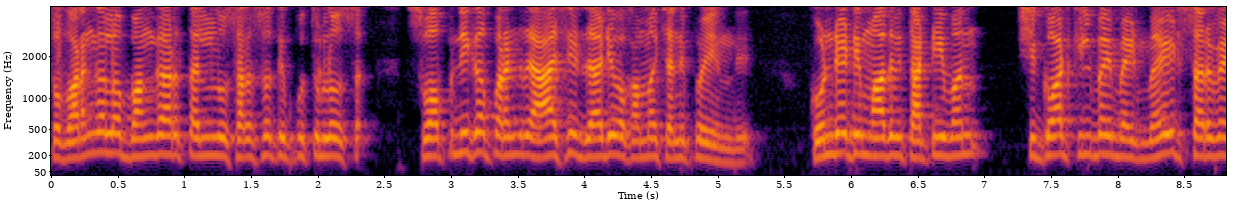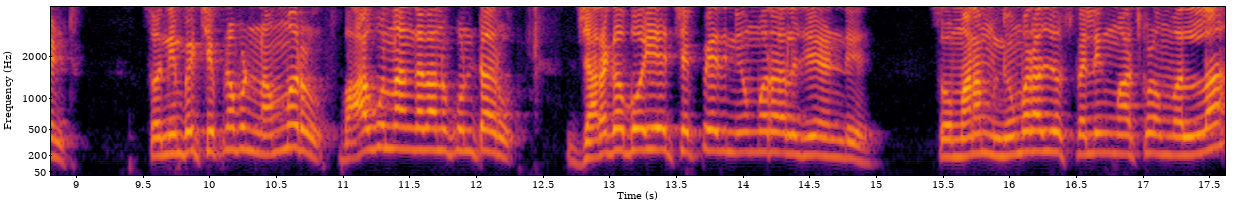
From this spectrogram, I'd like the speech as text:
so వరంగల్లో బంగారు తల్లులు సరస్వతి పుత్రులు స్వప్నిక పరంగా యాసిడ్ దాడి ఒక అమ్మాయి చనిపోయింది. Kondeti Madhavi thirty one she got kill by my maid servant so నేను పోయి చెప్పినప్పుడు నమ్మరు. బాగున్నాం కదా అనుకుంటారు. జరగబోయే చెప్పేది న్యూమరాలజీ అండి సో మనం న్యూమరాలజీ స్పెల్లింగ్ మార్చుకోవడం వల్ల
